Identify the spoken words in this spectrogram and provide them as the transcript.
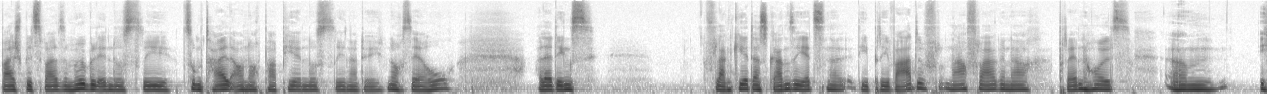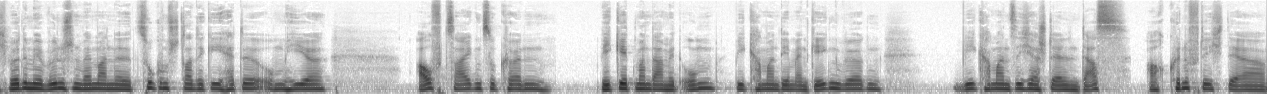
beispielsweise Möbelindustrie, zum Teil auch noch Papierindustrie natürlich noch sehr hoch. Allerdings flankiert das Ganze jetzt die private Nachfrage nach Brennholz. Ähm, ich würde mir wünschen, wenn man eine Zukunftsstrategie hätte, um hier aufzeigen zu können, wie geht man damit um, wie kann man dem entgegenwirken, wie kann man sicherstellen, dass auch künftig der,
